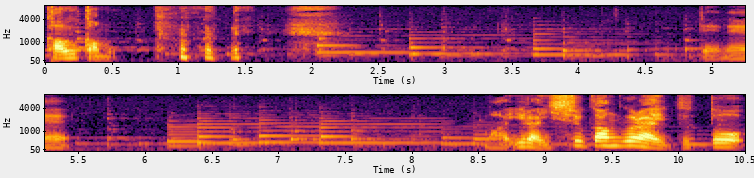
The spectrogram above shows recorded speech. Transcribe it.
買うかも。でね。あ以来1週間ぐらいずっと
